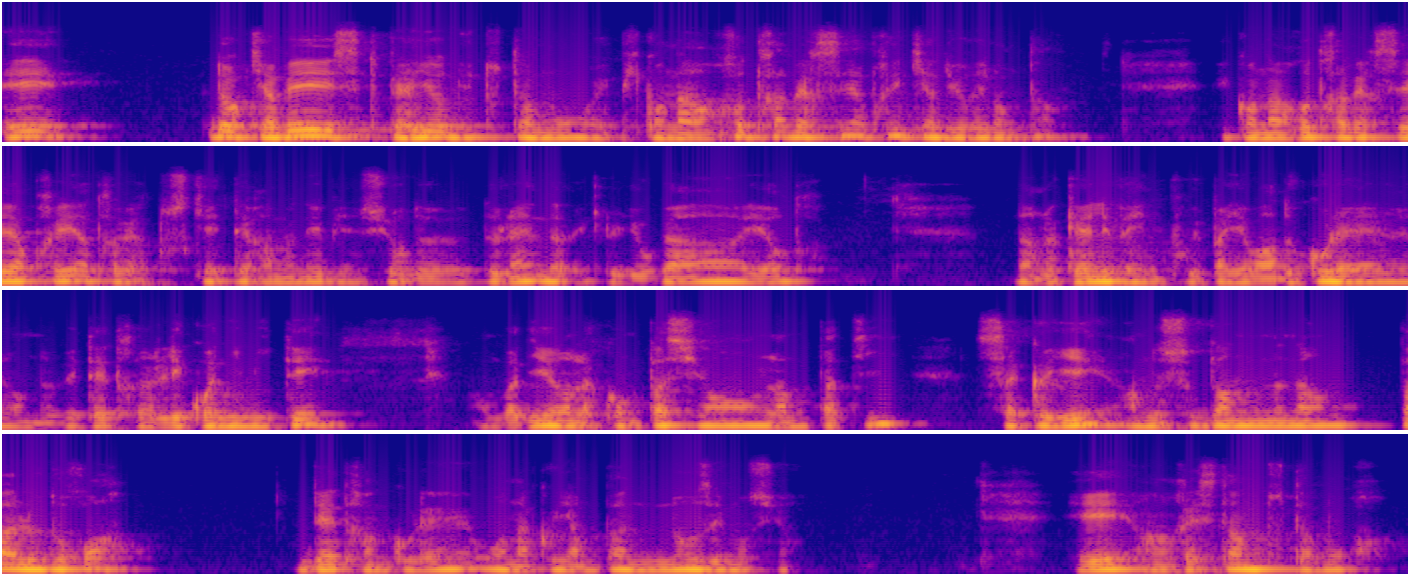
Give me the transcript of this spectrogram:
et donc il y avait cette période du tout amour, et puis qu'on a retraversé après, qui a duré longtemps. Et qu'on a retraversé après à travers tout ce qui a été ramené bien sûr de, l'Inde avec le yoga et autres, dans lequel eh il ne pouvait pas y avoir de colère, on devait être l'équanimité on va dire, la compassion, l'empathie, s'accueillait en ne se donnant pas le droit d'être en colère ou en n'accueillant pas nos émotions. et en restant tout amour,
